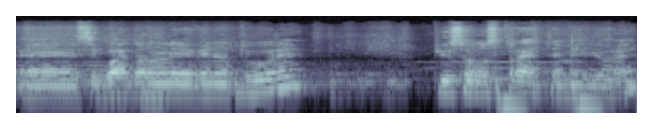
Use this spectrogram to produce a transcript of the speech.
Eh, si guardano le venature, più sono strette meglio è.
